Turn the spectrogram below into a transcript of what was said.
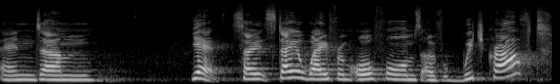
and um, yeah, so stay away from all forms of witchcraft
